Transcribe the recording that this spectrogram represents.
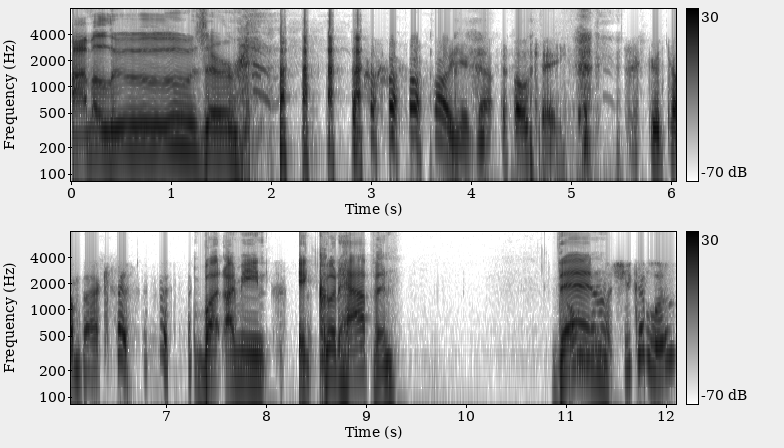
I'm a loser. oh, you got okay. Good comeback. but I mean, it could happen. Oh, then oh, yeah, she could lose.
